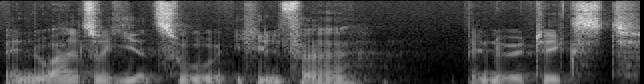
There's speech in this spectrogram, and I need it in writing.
Wenn du also hierzu Hilfe benötigst,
